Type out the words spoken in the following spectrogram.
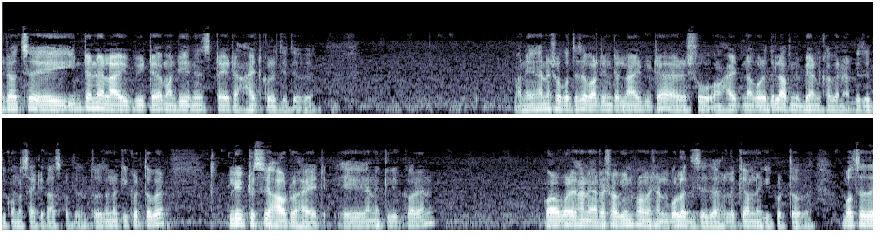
এটা হচ্ছে এই ইন্টারনাল আইপিটা মানে ডিএনএসটা এটা হাইড করে দিতে হবে। মানে এখানে শো করতেছে বাট ইন্টারনাল আইপিটা শো হাইড না করে দিলে আপনি ব্যান্ড খাবেন আর কি, যদি কোনো সাইটে কাজ করতে তো ওই জন্য কী করতে হবে? Click to see how to hide এখানে ক্লিক করেন। করার পর এখানে এরা সব ইনফরমেশন বলে দিছে যে আসলে কেমনে কি করতে হবে। বলছে যে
